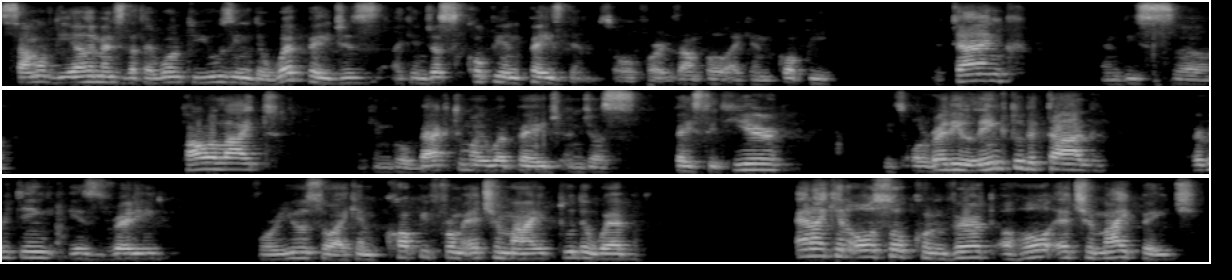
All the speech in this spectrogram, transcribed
some of the elements that I want to use in the web pages, I can just copy and paste them. So for example, I can copy the tank and this uh, tower light. I can go back to my web page and just paste it here. It's already linked to the tag. Everything is ready for you. So I can copy from HMI to the web. And I can also convert a whole HMI page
